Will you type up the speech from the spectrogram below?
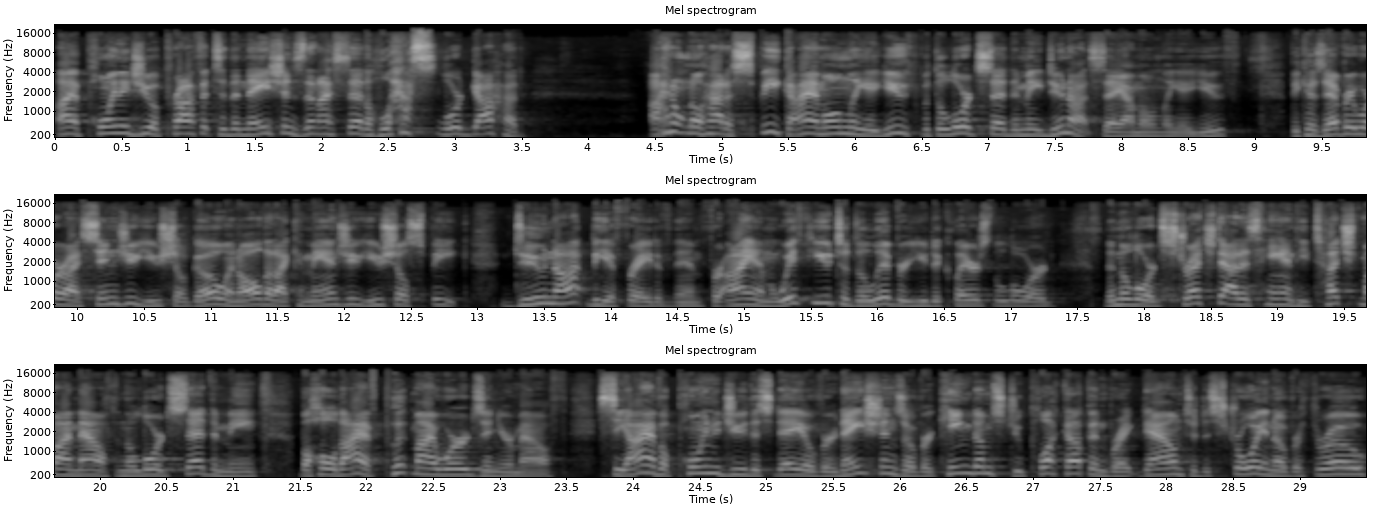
I appointed you a prophet to the nations. Then I said, Alas, Lord God, I don't know how to speak. I am only a youth. But the Lord said to me, Do not say I'm only a youth, because everywhere I send you, you shall go, and all that I command you, you shall speak. Do not be afraid of them, for I am with you to deliver you, declares the Lord. Then the Lord stretched out his hand, he touched my mouth, and the Lord said to me, Behold, I have put my words in your mouth. See, I have appointed you this day over nations, over kingdoms, to pluck up and break down, to destroy and overthrow,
